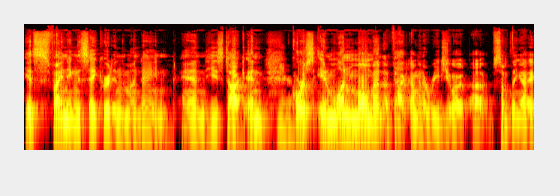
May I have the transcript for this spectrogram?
it's finding the sacred in the mundane and he's talk and yeah. of course in one moment in fact i'm going to read you a, uh, something i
